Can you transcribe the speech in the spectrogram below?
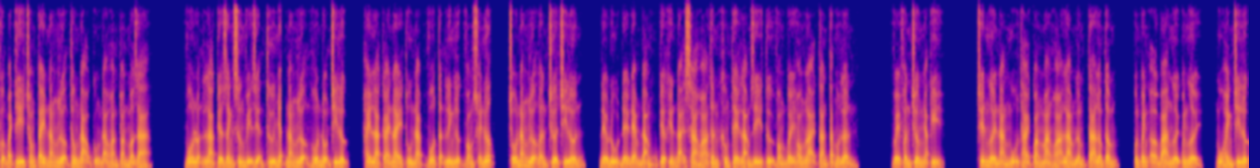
phượng bạch di trong tay năng lượng thông đạo cũng đã hoàn toàn mở ra. Vô luận là kia danh xưng vị diện thứ nhất năng lượng hỗn độn chi lực, hay là cái này thu nạp vô tận linh lực vòng xoáy nước, chỗ năng lượng ẩn chứa chi lớn, đều đủ để đem đám kia khiến đại xà hóa thân không thể làm gì tử vong bảy hong lại tan tác một lần. Về phần trương nhã kỳ, trên người nàng ngũ thải quang mang hóa làm lấm ta lấm tấm quấn quanh ở ba người quanh người, ngũ hành chi lực,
